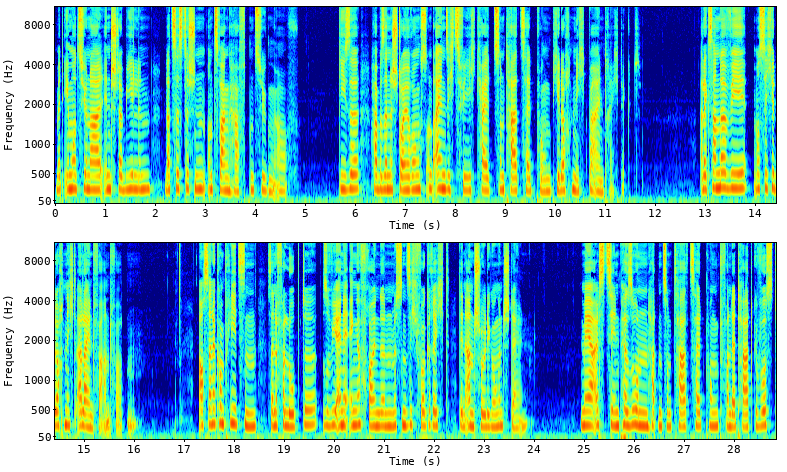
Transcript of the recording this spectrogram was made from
mit emotional instabilen, narzisstischen und zwanghaften Zügen auf. Diese habe seine Steuerungs- und Einsichtsfähigkeit zum Tatzeitpunkt jedoch nicht beeinträchtigt. Alexander W. muss sich jedoch nicht allein verantworten. Auch seine Komplizen, seine Verlobte sowie eine enge Freundin müssen sich vor Gericht den Anschuldigungen stellen. Mehr als zehn Personen hatten zum Tatzeitpunkt von der Tat gewusst,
